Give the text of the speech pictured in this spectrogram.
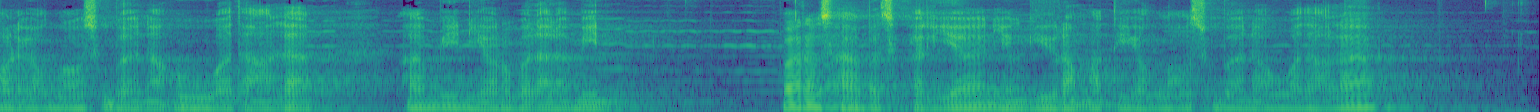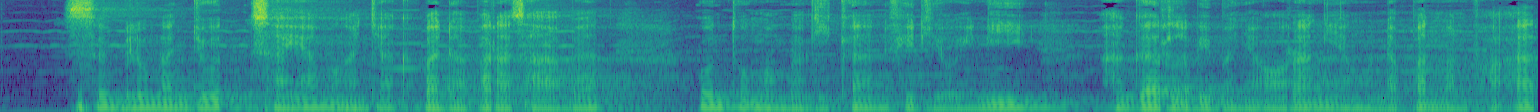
oleh Allah Subhanahu wa taala. Amin ya rabbal alamin. Para sahabat sekalian yang dirahmati Allah Subhanahu wa taala, sebelum lanjut saya mengajak kepada para sahabat untuk membagikan video ini agar lebih banyak orang yang mendapat manfaat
